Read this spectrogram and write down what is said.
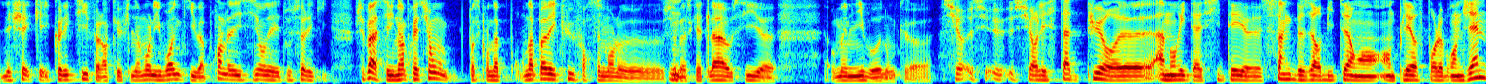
l'échec est collectif, alors que finalement, LeBron qui va prendre la décision d'aller tout seul et qui. Je sais pas, c'est une impression, parce qu'on n'a on n'a pas vécu forcément le, ce mm. basket-là aussi au même niveau. Donc, euh. sur, sur, les stats purs, euh, Amaury a cité 5 euh, buzzer beaters en, en playoff pour LeBron James.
